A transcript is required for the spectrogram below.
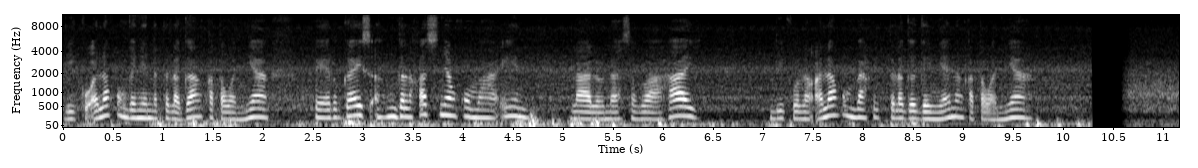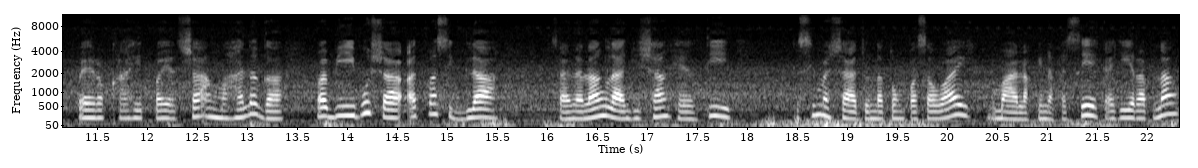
Di ko alam kung ganyan na talaga ang katawan niya. Pero guys, ang galakas niyang kumain, lalo na sa bahay. Hindi ko lang alam kung bakit talaga ganyan ang katawan niya. Pero kahit payat siya ang mahalaga, mabibo siya at masigla. Sana lang lagi siyang healthy. Kasi masyado na tong pasaway. Malaki na kasi, kahirap nang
